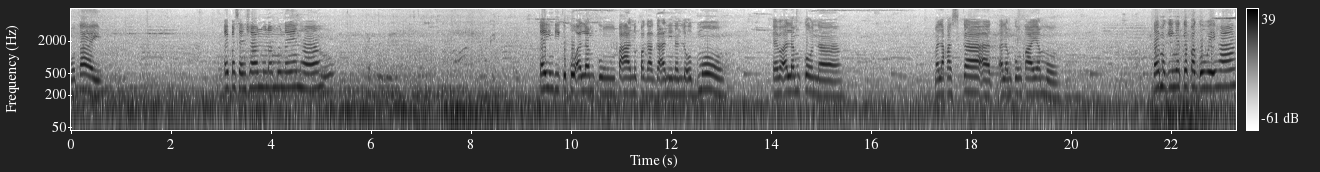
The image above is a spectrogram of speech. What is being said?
O tay. Tay, pasensyahan mo na muna yan ha. Oo, walang problema. Okay. Tay, hindi ko po alam kung paano pagagaanin ang loob mo. Pero alam ko na malakas ka at alam kong kaya mo. Tay, mag-ingat ka pag uwi ha.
